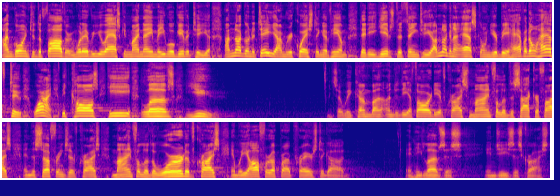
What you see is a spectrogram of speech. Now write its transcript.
I'm going to the Father, and whatever you ask in my name, He will give it to you. I'm not going to tell you I'm requesting of Him that He gives the thing to you. I'm not going to ask on your behalf. I don't have to. Why? Because He loves you. And so we come under the authority of Christ, mindful of the sacrifice and the sufferings of Christ, mindful of the word of Christ, and we offer up our prayers to God. And He loves us in Jesus Christ.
